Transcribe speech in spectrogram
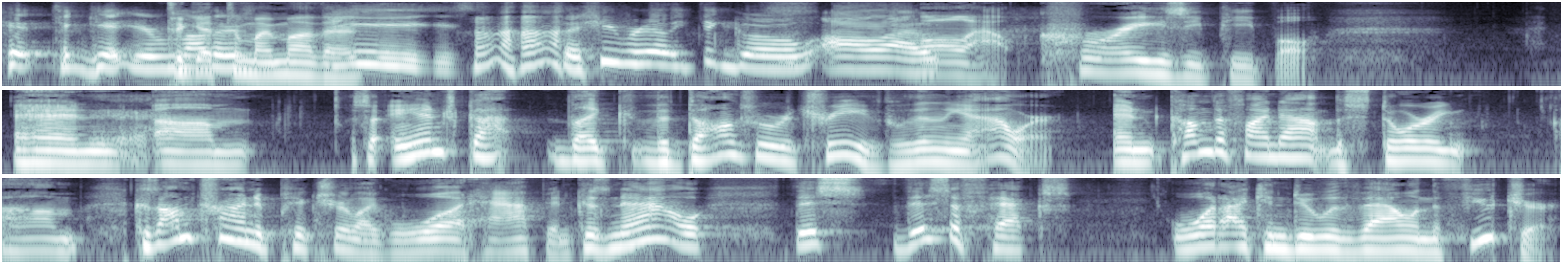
get to get your to get to my mother. so she really did go all out. all out crazy people and um so Ange got like the dogs were retrieved within the hour and come to find out the story um cuz I'm trying to picture like what happened cuz now this this affects what I can do with Val in the future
